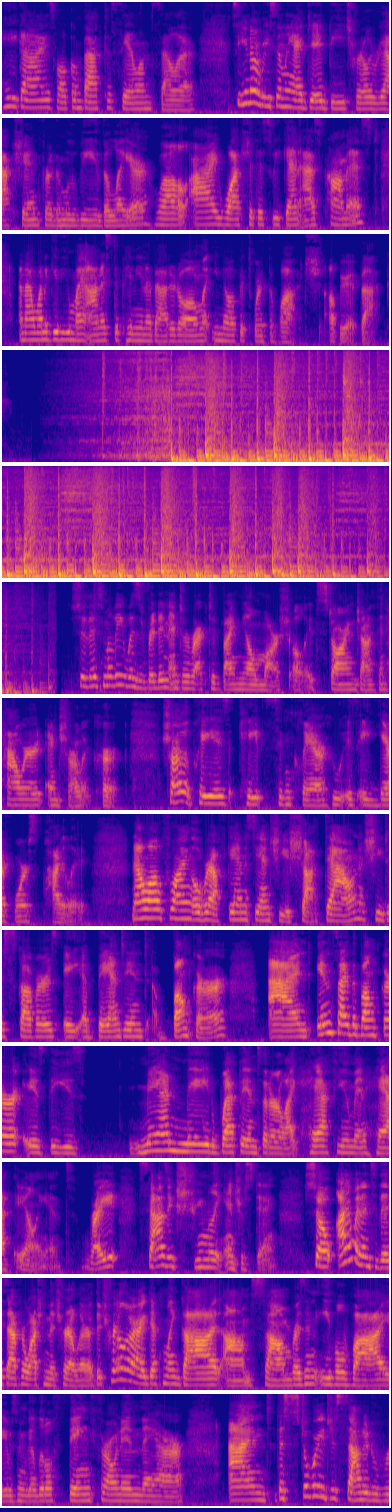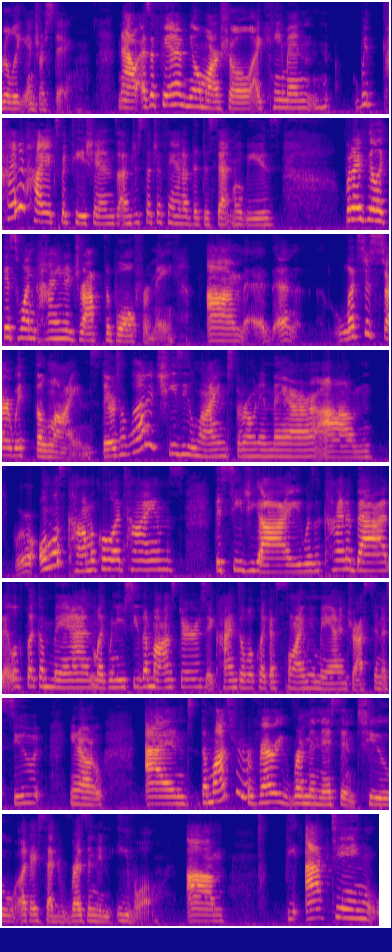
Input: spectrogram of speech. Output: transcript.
Hey guys, welcome back to Salem Cellar. So you know recently I did the trailer reaction for the movie The Lair. Well, I watched it this weekend as promised and I want to give you my honest opinion about it all and let you know if it's worth the watch. I'll be right back. This movie was written and directed by Neil Marshall. It's starring Jonathan Howard and Charlotte Kirk. Charlotte plays Kate Sinclair, who is a Air Force pilot. Now, while flying over Afghanistan, she is shot down. She discovers a abandoned bunker, and inside the bunker is these man-made weapons that are like half human, half alien, right? Sounds extremely interesting. So I went into this after watching the trailer. The trailer, I definitely got um, some Resident Evil vibes, maybe a little thing thrown in there. And the story just sounded really interesting. Now, as a fan of Neil Marshall, I came in with kind of high expectations. I'm just such a fan of the Descent movies. But I feel like this one kind of dropped the ball for me. Um, and let's just start with the lines. There's a lot of cheesy lines thrown in there. Um, were almost comical at times. The CGI was a kind of bad. It looks like a man. Like when you see the monsters, it kind of looked like a slimy man dressed in a suit, you know. And the monsters were very reminiscent to, like I said, Resident Evil. Um, the acting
